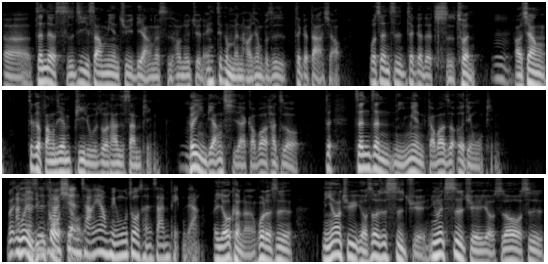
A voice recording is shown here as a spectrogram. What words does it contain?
呃，真的实际上面去量的时候，你就觉得，哎，这个门好像不是这个大小，或甚至这个的尺寸，嗯，好像这个房间，譬如说它是三平，可你量起来，搞不好它只有这真正里面搞不好只有二点五平，那因为已经够小，现场样品屋做成三平这样，有可能，或者是你要去，有时候是视觉，因为视觉有时候是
